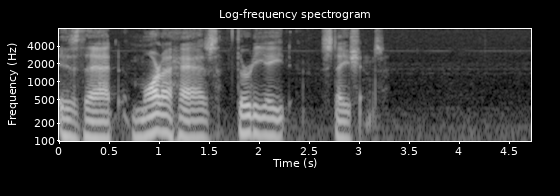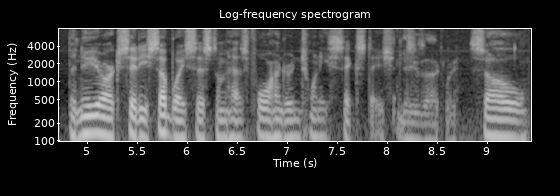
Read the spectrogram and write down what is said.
is that MARTA has 38 stations. The New York City subway system has 426 stations. exactly. So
